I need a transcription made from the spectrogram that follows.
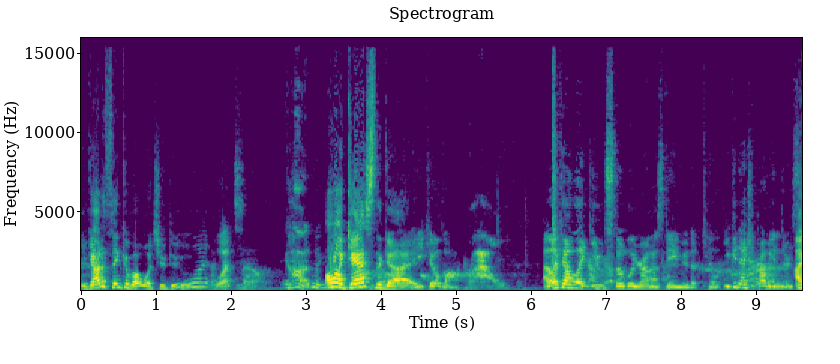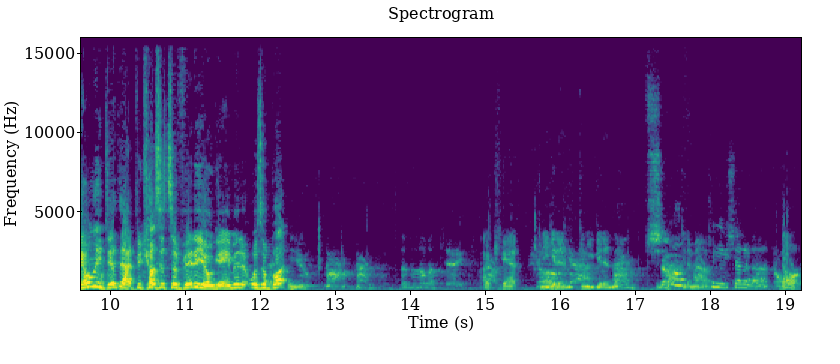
You got to think about what you do. What? What? God. Oh, I gassed the Yeah, guy. he killed him. Wow. I like how like you stumbling around this game, you end up killing. You can actually probably get in there. And I only him. did that because it's a video game and it was a button. This is a mistake. I can't. Can you get in? Can you get in there? Shut Get up. him out. Can you shut it up? No.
